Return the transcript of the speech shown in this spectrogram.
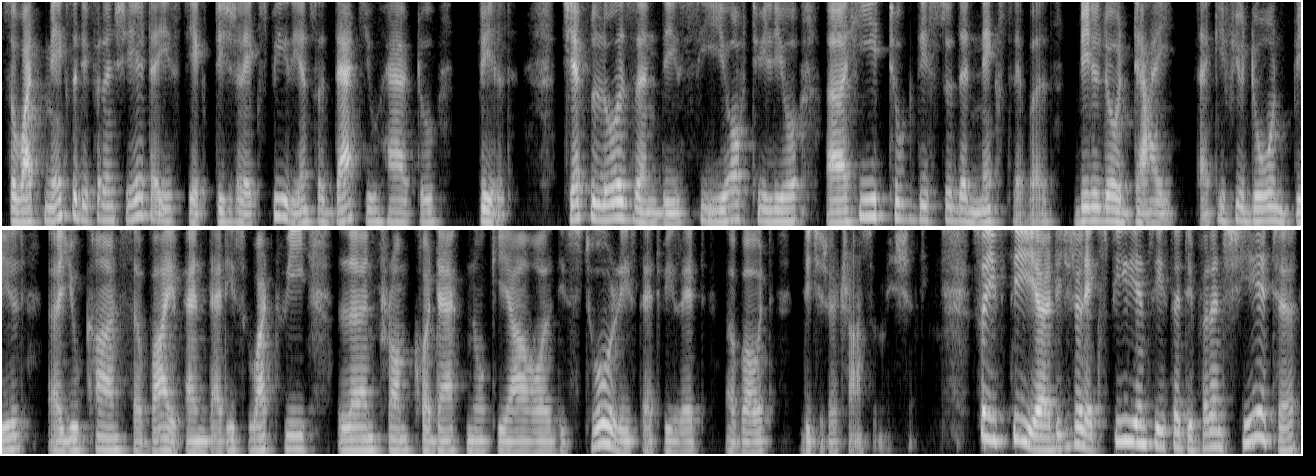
So what makes the differentiator is the digital experience. So that you have to build. Jeff Lawson, the CEO of Twilio, uh, he took this to the next level build or die. Like if you don't build, uh, you can't survive. And that is what we learned from Kodak, Nokia, all these stories that we read about digital transformation. So if the uh, digital experience is the differentiator,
